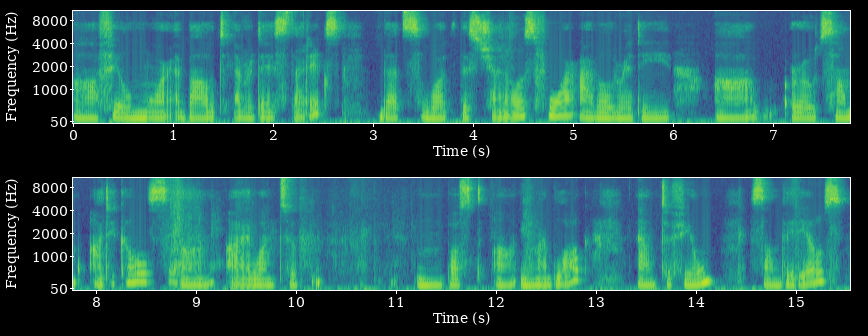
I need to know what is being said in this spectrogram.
uh, feel more about everyday aesthetics. That's what this channel is for. I've already uh, wrote some articles. Um, I want to um, post uh, in my blog and to film some videos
